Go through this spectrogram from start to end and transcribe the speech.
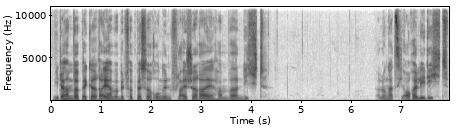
Schmiede haben wir, Bäckerei haben wir mit Verbesserungen, Fleischerei haben wir nicht. Stallung hat sich auch erledigt.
